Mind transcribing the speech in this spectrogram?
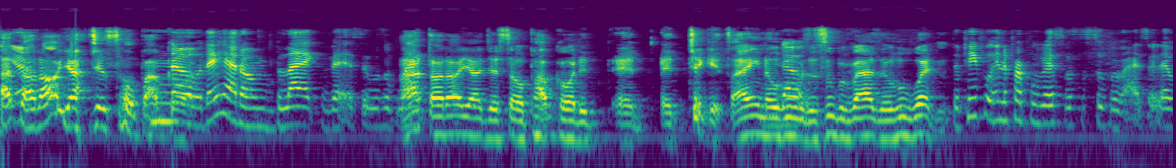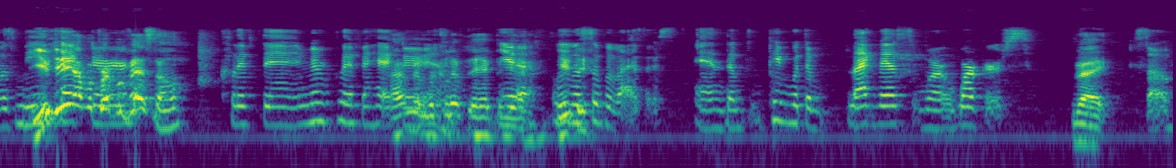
I thought all y'all just sold popcorn. No, they had on black vests. It was a black. I thought all y'all just sold popcorn and, and, and tickets. I ain't know no. who was a supervisor and who wasn't. The people in the purple vest was the supervisor. That was me. You did Hector, have a purple vest on. Clifton, remember Clifton Hector? I remember and, Clifton Hector. Yeah, yeah. we you were did. supervisors, and the people with the black vests were workers. Right. So.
